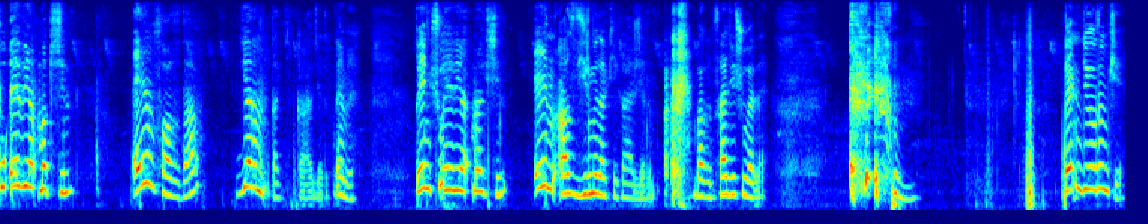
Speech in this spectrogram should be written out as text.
Bu ev yapmak için en fazla yarım dakika harcadık değil mi? Ben şu evi yapmak için en az 20 dakika harcadım. Bakın sadece şu eve. ben diyorum ki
